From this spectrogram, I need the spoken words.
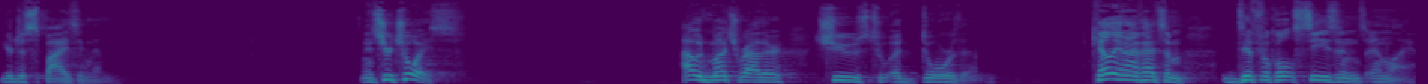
you're despising them. It's your choice. I would much rather choose to adore them. Kelly and I have had some difficult seasons in life,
